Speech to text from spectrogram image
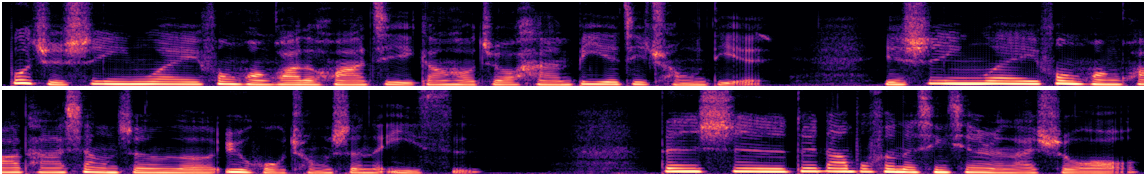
不只是因为凤凰花的花季刚好就和毕业季重叠，也是因为凤凰花它象征了浴火重生的意思。但是对大部分的新鲜人来说，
